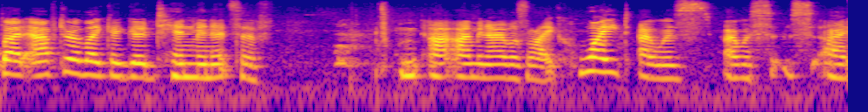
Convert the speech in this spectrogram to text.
But after like a good 10 minutes of I, mean, I was like white. I was, I was, I,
